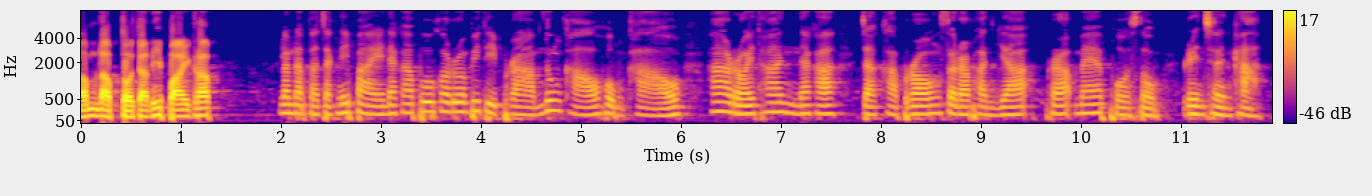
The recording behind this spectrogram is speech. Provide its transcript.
ลำดับต่อจากนี้ไปครับ ลำดับต่อจากนี้ไปนะคะ ผู้เข้าร่วมพิธีพราหมณ์นุ่งขาวห่มขาว 500 ท่านนะคะ จะขับร้องสรพัญญะพระแม่โพศพเรียนเชิญค่ะ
